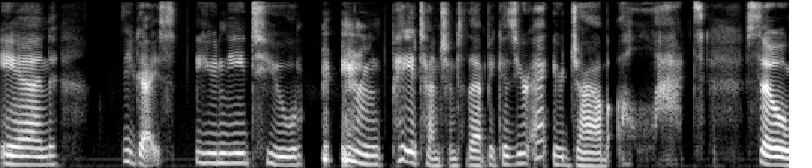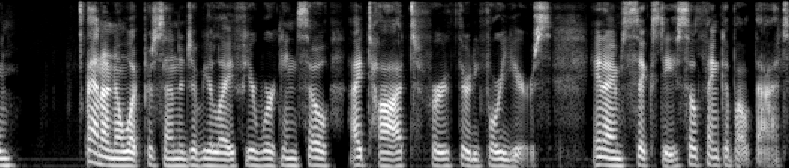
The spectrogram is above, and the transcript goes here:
And you guys, you need to pay attention to that because you're at your job a lot. So I don't know what percentage of your life you're working. So I taught for 34 years and I'm 60. So think about that.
